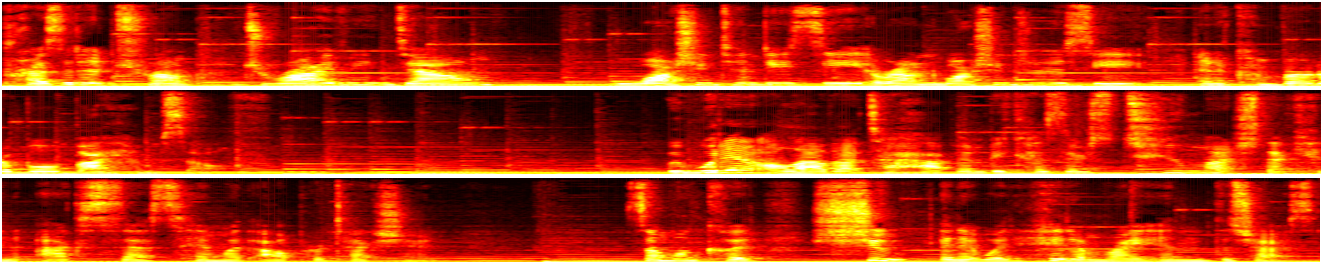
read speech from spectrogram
President Trump driving down Washington, D.C., around Washington, D.C., in a convertible by himself. We wouldn't allow that to happen because there's too much that can access him without protection. Someone could shoot and it would hit him right in the chest.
